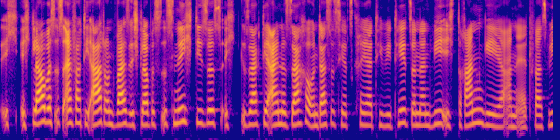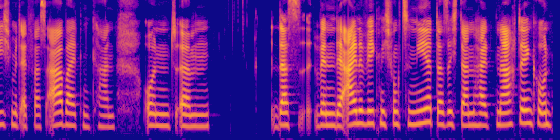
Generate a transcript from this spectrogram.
Ich, ich glaube, es ist einfach die Art und Weise. Ich glaube, es ist nicht dieses, ich sage dir eine Sache und das ist jetzt Kreativität, sondern wie ich drangehe an etwas, wie ich mit etwas arbeiten kann. Und ähm, dass, wenn der eine Weg nicht funktioniert, dass ich dann halt nachdenke und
